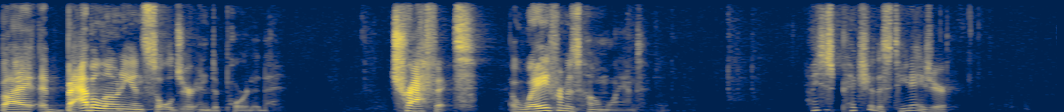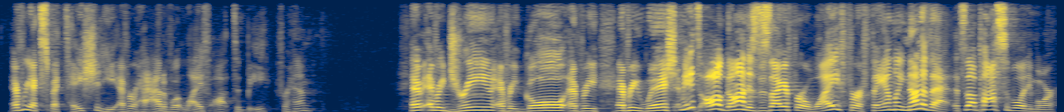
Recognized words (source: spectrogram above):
by a Babylonian soldier and deported, trafficked away from his homeland, I mean, just picture this teenager. Every expectation he ever had of what life ought to be for him. Every dream, every goal, every, every wish. I mean, it's all gone. His desire for a wife, for a family, none of that. It's not possible anymore.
